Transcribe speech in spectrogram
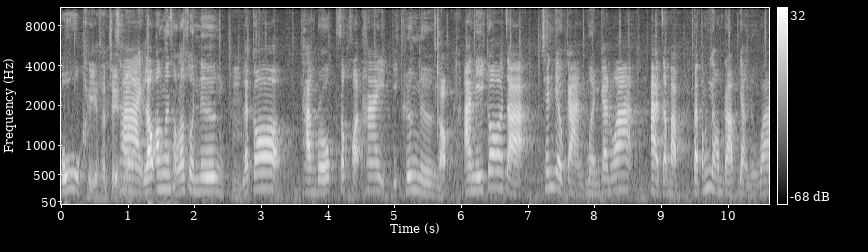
โอ้ เคลียร์ชัดเจนใช่มากเราเอาเงินของเราส่วนหนึ่งอืมแล้วก็ทางโบรก support ให้อีกครึ่งหนึ่งครับอันนี้ก็จะเช่นเดียวกันเหมือนกันว่าอาจจะแบบแต่ต้องยอมรับอย่างหนึ่งว่า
